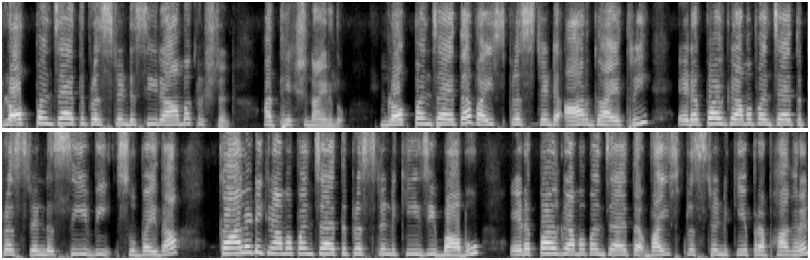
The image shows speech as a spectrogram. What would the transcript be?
block panchayat president C Ramakrishnan അധ്യക്ഷനായിരുന്നു. Block panchayat vice president R Gayathri Edappal gramapanchayat president C V Zubaida Kaladi gramapanchayat president K G Babu Edappal gramapanchayat vice president K Prabhakaran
